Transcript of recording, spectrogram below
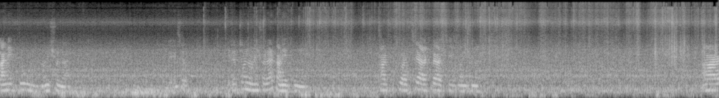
কানের দুল, ননী সোনার। দেখেছ? এটা হচ্ছে আমার ননী সোনার কানের দুল। আর কিছু আছে? আর একটা আছে ননী আর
